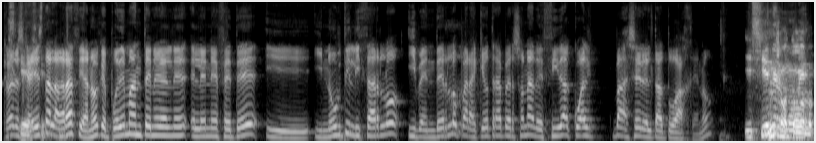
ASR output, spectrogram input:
Claro, es que, ahí está la gracia, ¿no? Que puede mantener el, NFT y, y, no utilizarlo y venderlo para que otra persona decida cuál va a ser el tatuaje, ¿no? Y si en el momento...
